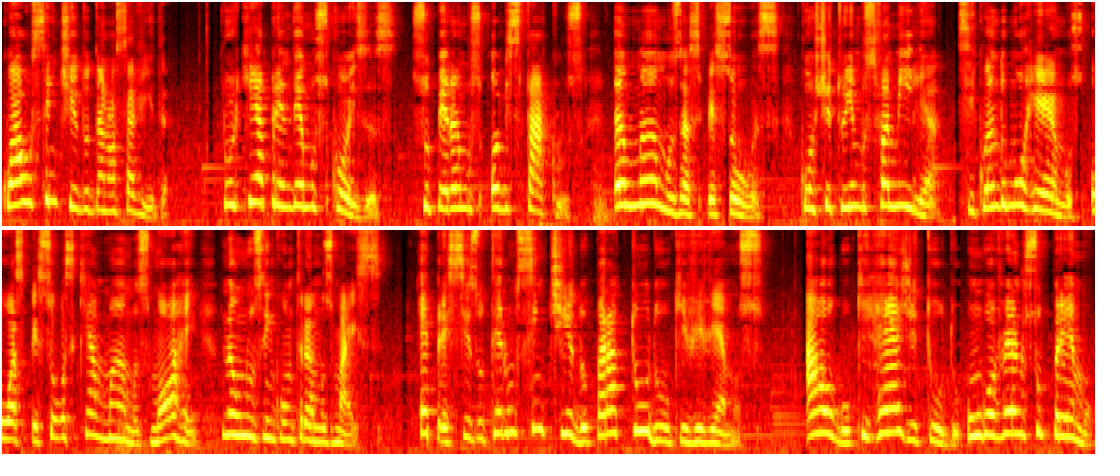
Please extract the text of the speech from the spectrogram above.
Qual o sentido da nossa vida? Por que aprendemos coisas? Superamos obstáculos, amamos as pessoas, constituímos família. Se quando morrermos ou as pessoas que amamos morrem, não nos encontramos mais. É preciso ter um sentido para tudo o que vivemos. Algo que rege tudo, um governo supremo,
